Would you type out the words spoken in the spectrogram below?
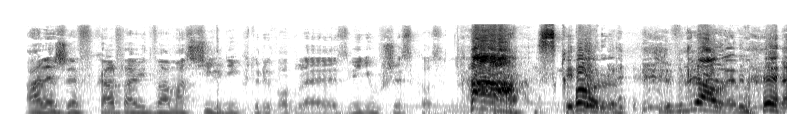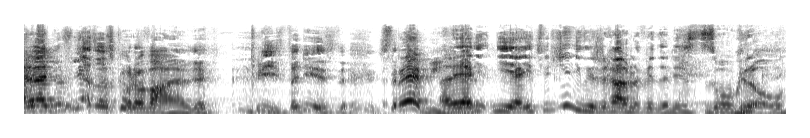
ale że w Half-Life 2 masz silnik, który w ogóle zmienił wszystko. Ha! Skor! Wygrałem! No, ale najpierw ja zaskorowałem. nie? Please, to nie jest, remis. Ale ja nie, nie, ja nie twierdziłem nigdy, że Half-Life 1 jest złą grą.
